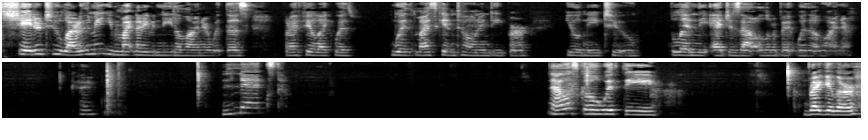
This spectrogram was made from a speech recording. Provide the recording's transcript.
shade or two lighter than me, you might not even need a liner with this. But I feel like with, with my skin tone and deeper, you'll need to blend the edges out a little bit with a liner. Okay. Next. Now let's go with the regular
